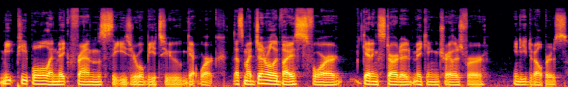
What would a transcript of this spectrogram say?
meet people and make friends the easier will be to get work. That's my general advice for getting started making trailers for indie developers.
